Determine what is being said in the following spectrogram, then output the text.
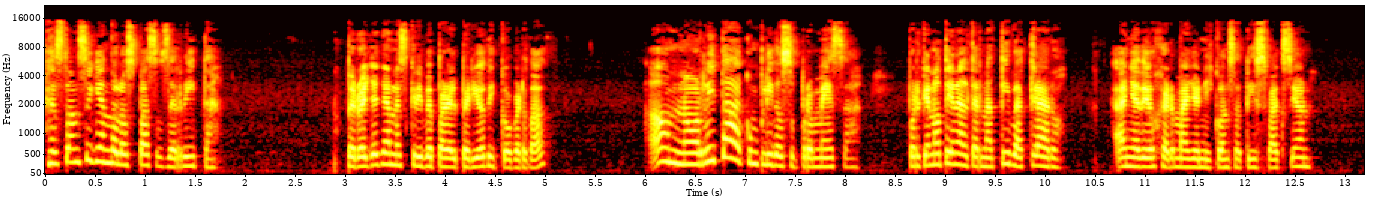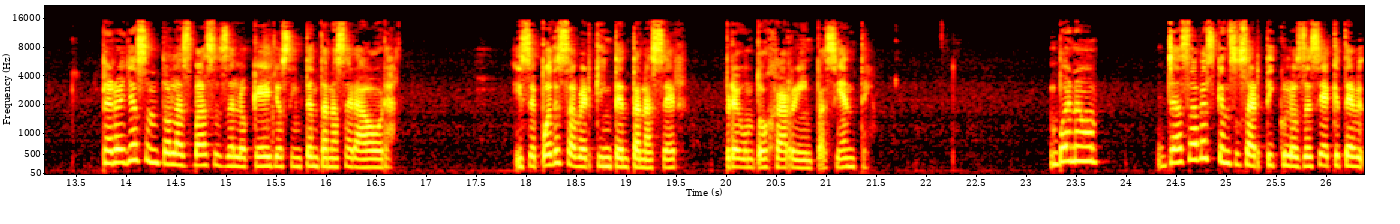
Están siguiendo los pasos de Rita. Pero ella ya no escribe para el periódico, ¿verdad? Oh, no, Rita ha cumplido su promesa. Porque no tiene alternativa, claro, añadió Hermione con satisfacción. Pero ella sentó las bases de lo que ellos intentan hacer ahora. ¿Y se puede saber qué intentan hacer? preguntó Harry impaciente. Bueno, ya sabes que en sus artículos decía que te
